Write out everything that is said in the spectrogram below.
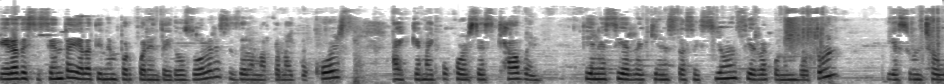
era de 60, ya la tienen por 42 dólares, es de la marca Michael Kors. Ay, que Michael Kors es Calvin. Tiene cierre aquí en esta sección, cierra con un botón y es un show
